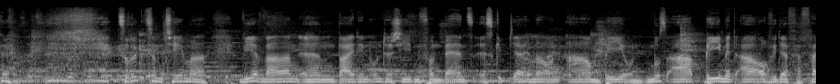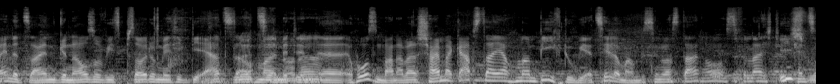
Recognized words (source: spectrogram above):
wir? Zurück zum Thema. Wir waren ähm, bei den Unterschieden von Bands. Es gibt ja immer ein A und B und muss A, B mit A auch wieder verfeindet sein, genauso wie es pseudomäßig die Ärzte auch mal mit oder? den äh, Hosen waren. Aber scheinbar gab es da ja auch mal ein Beef, Dubi. Erzähl doch mal ein bisschen was daraus vielleicht. Ich, dich?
